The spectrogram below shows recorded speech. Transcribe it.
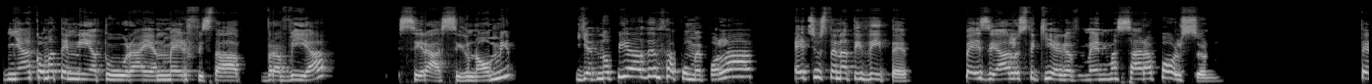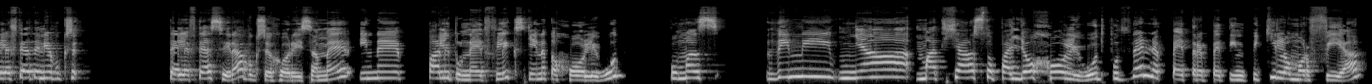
μια ακόμα ταινία του Ryan Murphy στα βραβεία, σειρά, συγγνώμη, για την οποία δεν θα πούμε πολλά, έτσι ώστε να τη δείτε. Παίζει άλλωστε και η αγαπημένη μας Σάρα Πόλσον. Τελευταία, ταινία που ξε... Τελευταία σειρά που ξεχωρίσαμε είναι πάλι του Netflix και είναι το Hollywood, που μας δίνει μια ματιά στο παλιό Hollywood που δεν επέτρεπε την ποικιλομορφία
